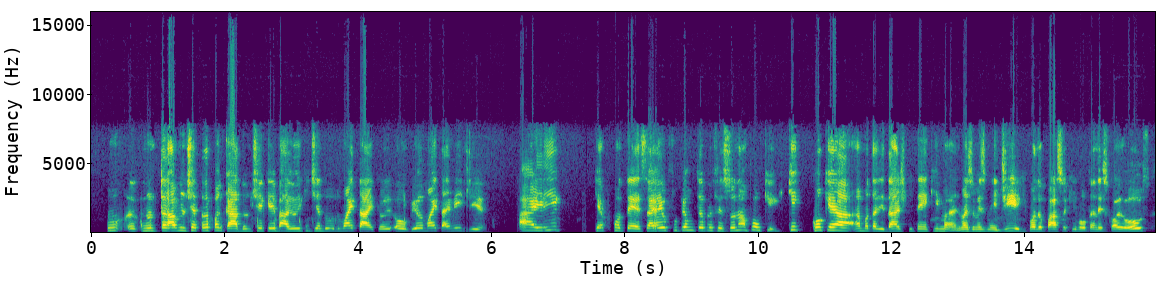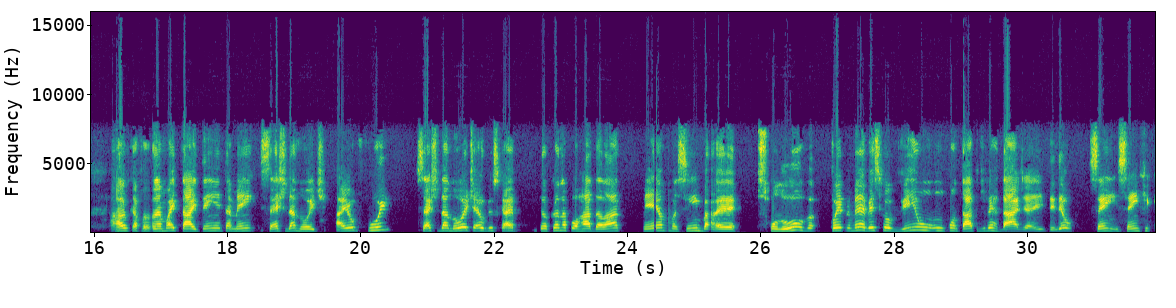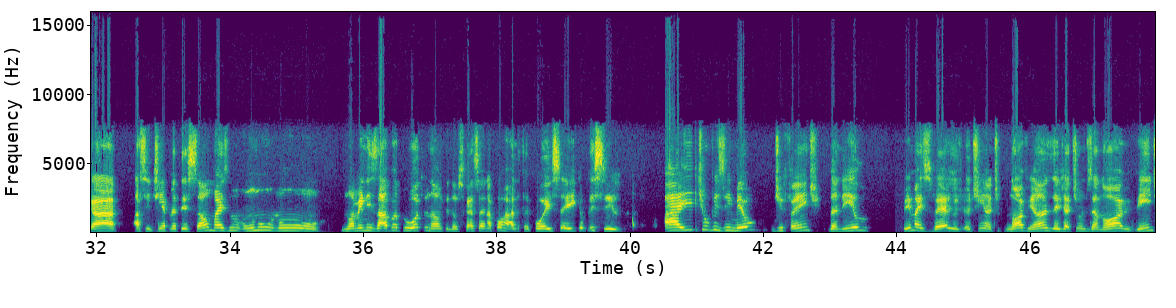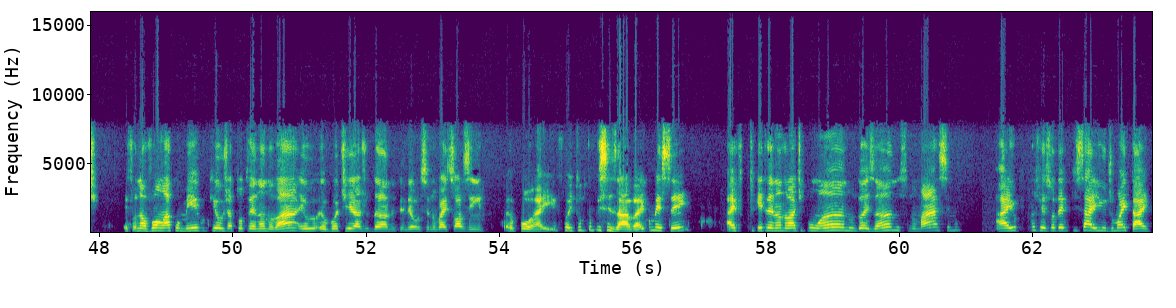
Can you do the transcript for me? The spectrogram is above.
não, tava, não tinha tanta pancada, não tinha aquele barulho que tinha do, do Muay Thai, que eu ouvi o Muay Thai meio-dia. Aí, o que acontece? Aí eu fui perguntar ao professor, não, pô, que, que, qual que é a, a modalidade que tem aqui mais ou menos meio-dia, que quando eu passo aqui voltando da escola eu ouço. Aí o cara falou, é Muay Thai, tem também sete da noite. Aí eu fui, sete da noite, aí eu vi os caras trocando a porrada lá, mesmo, assim, é, com luva. Foi a primeira vez que eu vi um, um contato de verdade, entendeu? Sem, sem ficar assim, tinha proteção, mas um não, não, não amenizava pro outro, não, entendeu? Os caras saíram na porrada. Eu falei, pô, é isso aí que eu preciso. Aí tinha um vizinho meu de frente, Danilo, bem mais velho, eu tinha tipo 9 anos, ele já tinha 19, 20. Ele falou: não, vão lá comigo que eu já tô treinando lá, eu, eu vou te ajudando, entendeu? Você não vai sozinho. Eu, porra, aí foi tudo que eu precisava. Aí comecei, aí fiquei treinando lá tipo um ano, dois anos no máximo. Aí o professor teve que sair de Muay Thai.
